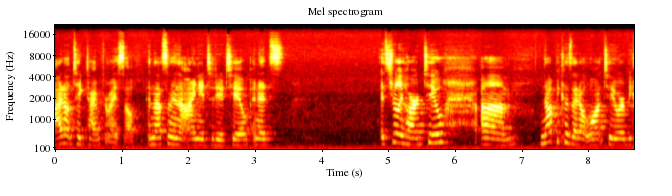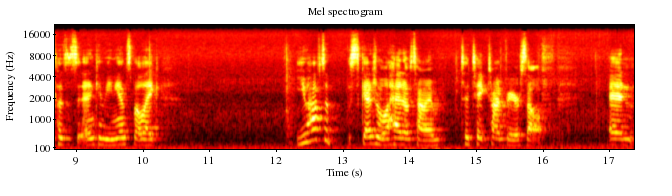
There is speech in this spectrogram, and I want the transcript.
I don't take time for myself, and that's something that I need to do too. And it's it's really hard to, um, not because I don't want to or because it's an inconvenience, but like you have to schedule ahead of time to take time for yourself. And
